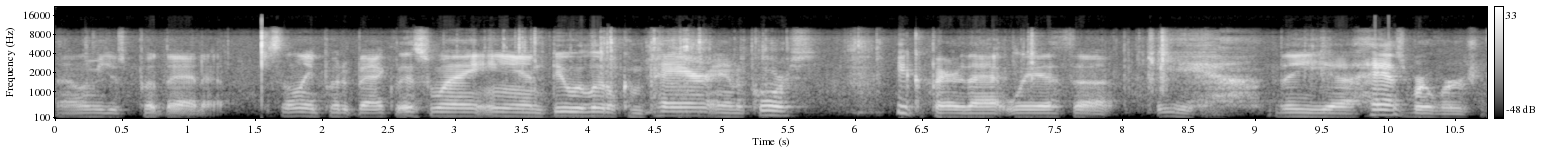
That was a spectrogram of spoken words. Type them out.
now let me just put that up. So let me put it back this way and do a little compare. And of course you compare that with uh, yeah the uh, Hasbro version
